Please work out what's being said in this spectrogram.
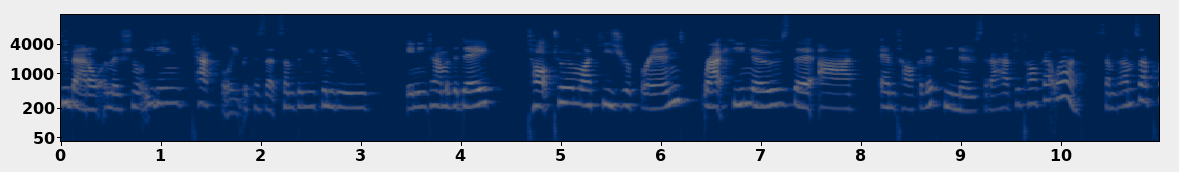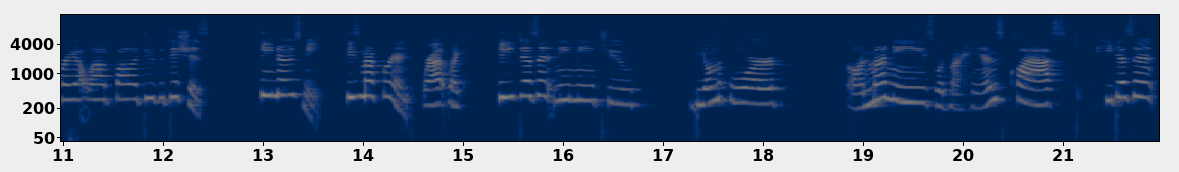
to battle emotional eating tactfully because that's something you can do any time of the day. Talk to him like he's your friend, right? He knows that I am talkative. He knows that I have to talk out loud. Sometimes I pray out loud while I do the dishes. He knows me. He's my friend, right? Like, he doesn't need me to be on the floor on my knees with my hands clasped. He doesn't,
